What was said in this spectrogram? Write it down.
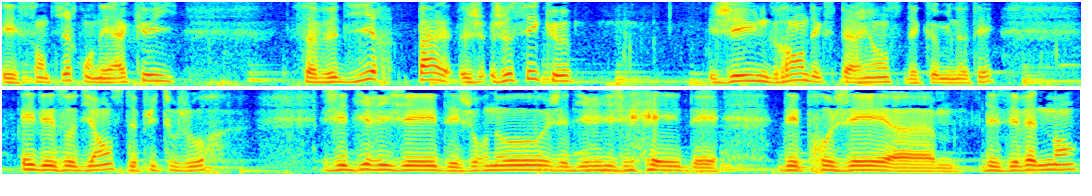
et sentir qu'on est accueilli. Ça veut dire pas. Je, sais que j'ai une grande expérience des communautés et des audiences depuis toujours. J'ai dirigé des journaux, j'ai dirigé des, projets, euh, des événements,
